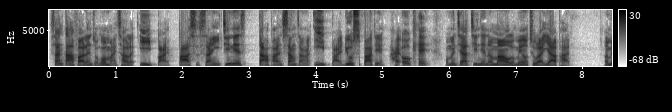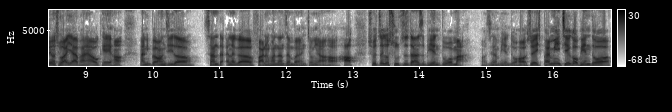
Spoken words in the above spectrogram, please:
三大法人总共买超了一百八十三亿。今天大盘上涨了一百六十八点，还 OK。我们家今天的猫耳没有出来压盘啊，没有出来压盘还 OK 哈。那你不要忘记喽，三大那个法人换仓成本很重要哈。好，所以这个数字当然是偏多嘛，啊，这样偏多哈。所以盘面结构偏多，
